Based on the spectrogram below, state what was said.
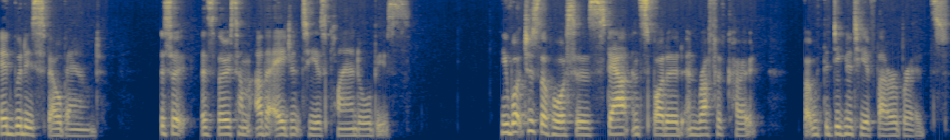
Edward is spellbound as, a, as though some other agency has planned all this. He watches the horses, stout and spotted and rough of coat, but with the dignity of thoroughbreds.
